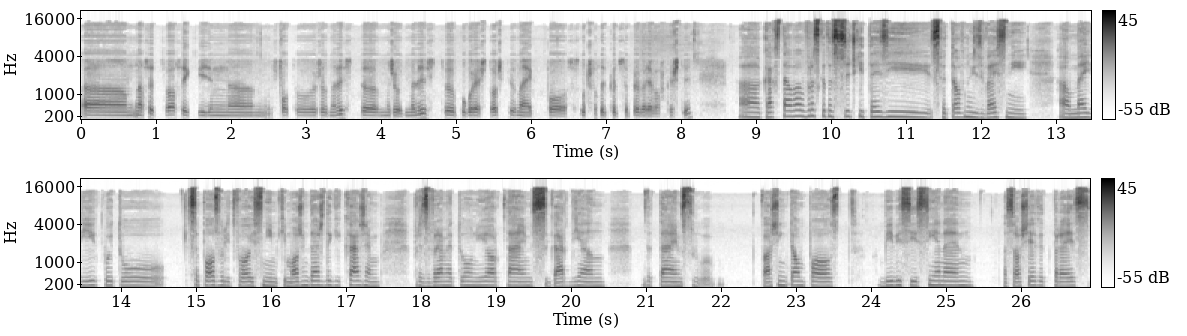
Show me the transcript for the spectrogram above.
А, след това всеки един а, фотожурналист, а, журналист а, по горещи точки знае какво се случва след като се пребере в къщи. А, как става връзката с всички тези световно известни а, медии, които са ползвали твои снимки? Можем даже да ги кажем през времето New York Times, Guardian, The Times, Washington Post, BBC, CNN, Associated Press,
